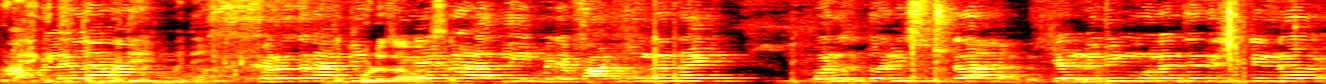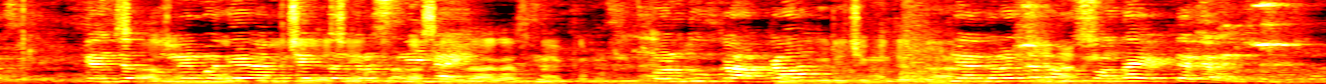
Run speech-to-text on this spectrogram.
आहे का? पुढे आहे की मध्ये मध्ये खरं तर आम्ही पुढे जावं असं. काळातली म्हणजे फार जुनं नाही परंतु तरी सुद्धा त्या नवीन मुलांच्या दृष्टीनं त्यांच्या अजून तुलनेमध्ये आमची मुलगिरीची एक याची तंत्रज्ञान असं नाही. जागाच नाही पण परंतु काका मुलगिरीची मध्ये दोन केंद्राचं काम येणार स्वतः एकटं करायचे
